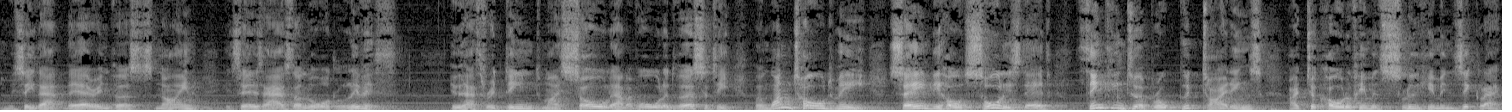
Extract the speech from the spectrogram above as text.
And we see that there in verse 9. It says, As the Lord liveth, who hath redeemed my soul out of all adversity. When one told me, saying, Behold, Saul is dead, thinking to have brought good tidings, I took hold of him and slew him in Ziklag,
